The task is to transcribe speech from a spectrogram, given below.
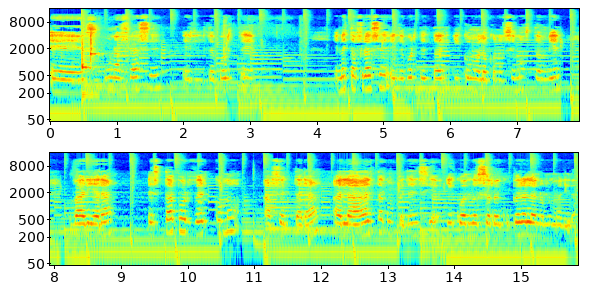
Es una frase, el deporte, en esta frase el deporte tal y como lo conocemos también variará. Está por ver cómo afectará a la alta competencia y cuando se recupera la normalidad,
